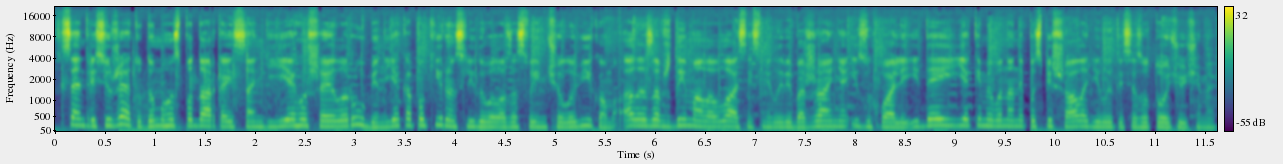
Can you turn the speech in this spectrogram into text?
В центрі сюжету домогосподарка із Сан-Дієго Шейла Рубін, яка покірно слідувала за своїм чоловіком, але завжди мала власні сміливі бажання і зухвалі ідеї, якими вона не поспішала ділитися з оточуючими.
